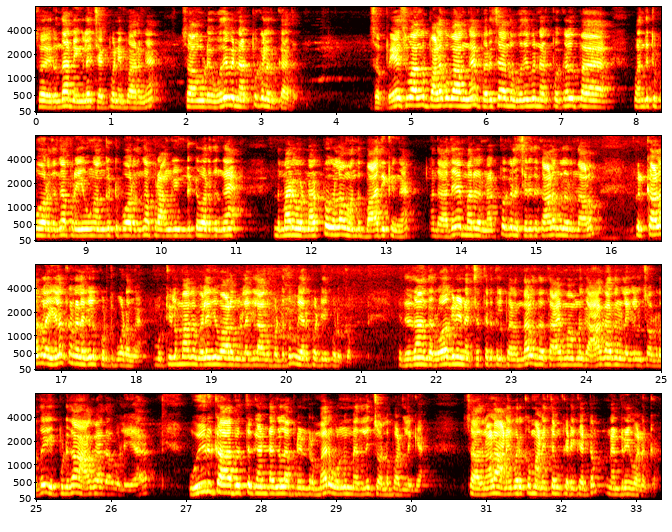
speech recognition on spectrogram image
ஸோ இருந்தால் நீங்களே செக் பண்ணி பாருங்கள் ஸோ அவங்களுடைய உதவி நட்புகள் இருக்காது. ஸோ பேசுவாங்க பழகுவாங்க. பெருசாக அந்த உதவி நட்புகள் இப்போ வந்துட்டு போகிறதுங்க அப்புறம் இவங்க அங்கிட்டு போகிறதுங்க அப்புறம் அங்கே இங்கிட்டு வருதுங்க. இந்த மாதிரி ஒரு நட்புகள்லாம் வந்து பாதிக்குங்க. அந்த அதே மாதிரி நட்புகள் சிறிது காலங்கள் இருந்தாலும் பிற்காலங்களில் இலக்க நிலைகள் கொடுத்து போடுங்க. முற்றிலுமாக விலகி வாழும் நிலைகளாகப்பட்டதும் ஏற்பட்டு கொடுக்கும். இதுதான் அந்த ரோகிணி நட்சத்திரத்தில் பிறந்தால் இந்த தாய்மாமனுக்கு ஆகாத நிலைகள்னு சொல்கிறது இப்படி தான் ஆகாத ஒழிய உயிருக்கு ஆபத்து கண்டங்கள் அப்படின்ற மாதிரி ஒன்றும் எதுலையும் சொல்லப்படலைங்க. ஸோ அதனால் அனைவருக்கும் அனைத்தும் கிடைக்கட்டும். நன்றி வணக்கம்.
